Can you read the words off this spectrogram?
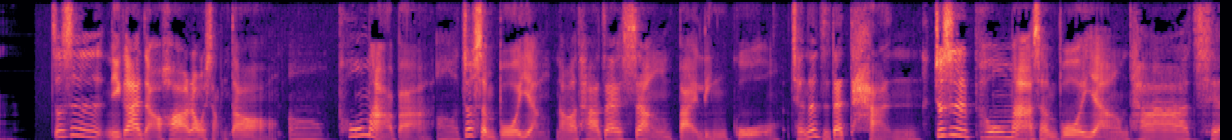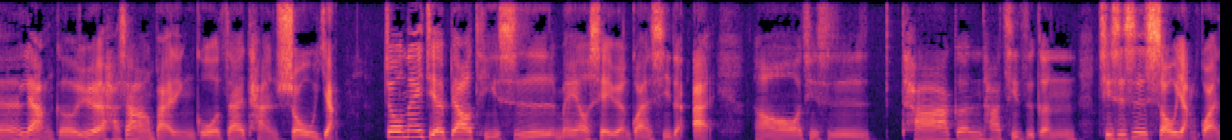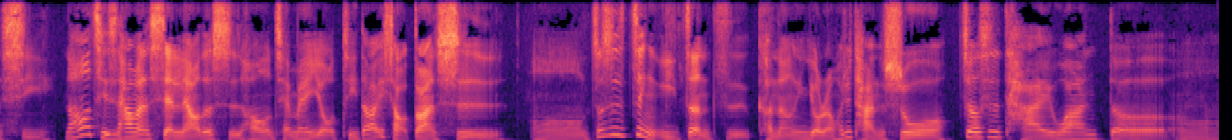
就是你刚才讲的话，让我想到，嗯，铺马吧，嗯，就沈博洋，然后他在上百灵果，前阵子在谈，就是铺马沈博洋，他前两个月他上百灵果在谈收养，就那一节标题是没有血缘关系的爱，然后其实。他跟他妻子跟其实是收养关系，然后其实他们闲聊的时候，前面有提到一小段是，嗯，就是近一阵子可能有人会去谈说，就是台湾的，嗯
